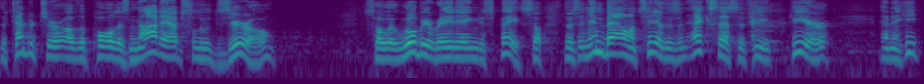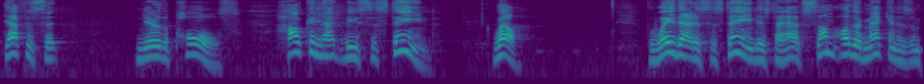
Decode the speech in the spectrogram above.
the temperature of the pole is not absolute zero, so it will be radiating to space. So there's an imbalance here. There's an excess of heat here and a heat deficit near the poles. How can that be sustained? Well, the way that is sustained is to have some other mechanism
